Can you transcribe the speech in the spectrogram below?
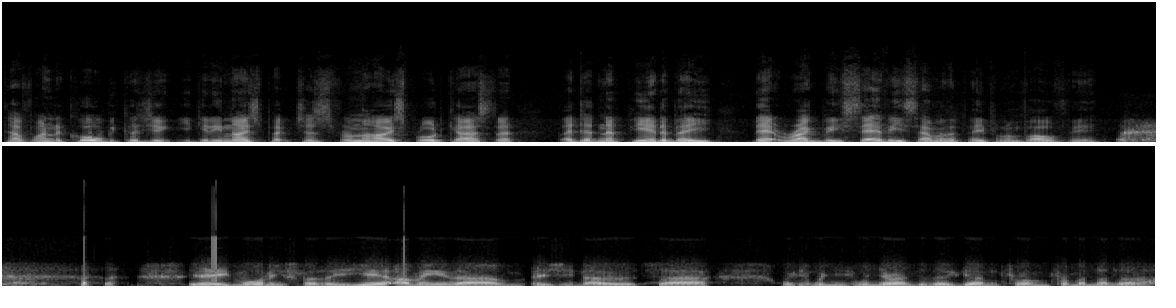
tough one to call because you, are getting those pictures from the host broadcaster? They didn't appear to be that rugby savvy. Some of the people involved there. yeah, morning, Smithy. Yeah, I mean, um, as you know, it's uh, when when you, when you're under the gun from from another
